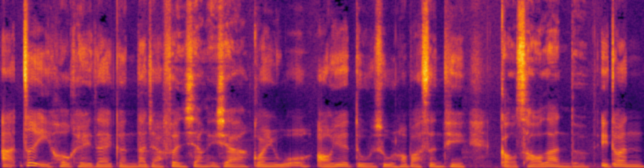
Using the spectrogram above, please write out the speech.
啊，这以后可以再跟大家分享一下关于我熬夜读书，然后把身体搞超烂的一段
